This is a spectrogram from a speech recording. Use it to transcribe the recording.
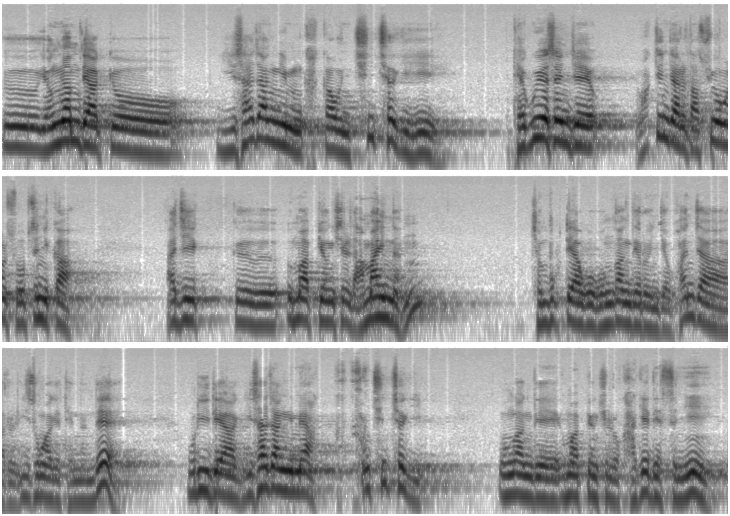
그 영남대학교 이사장님 가까운 친척이 대구에서 이제 확진자를 다 수용할 수 없으니까 아직 그 음압병실 남아있는 전북대하고 원광대로 이제 환자를 이송하게 됐는데 우리 대학 이사장님의 큰 친척이 원광대 음압병실로 가게 됐으니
